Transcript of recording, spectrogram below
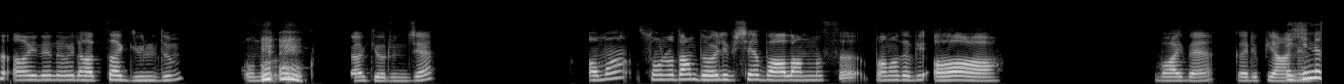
Aynen öyle. Hatta güldüm. Onu okuyunca görünce. Ama sonradan böyle bir şeye bağlanması bana da bir aa! Vay be garip E yani yine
